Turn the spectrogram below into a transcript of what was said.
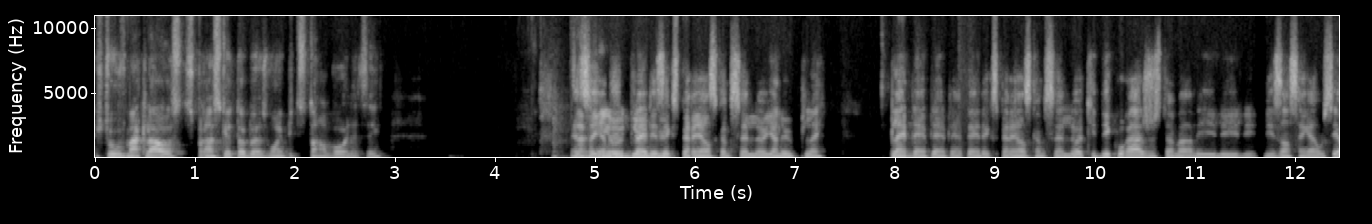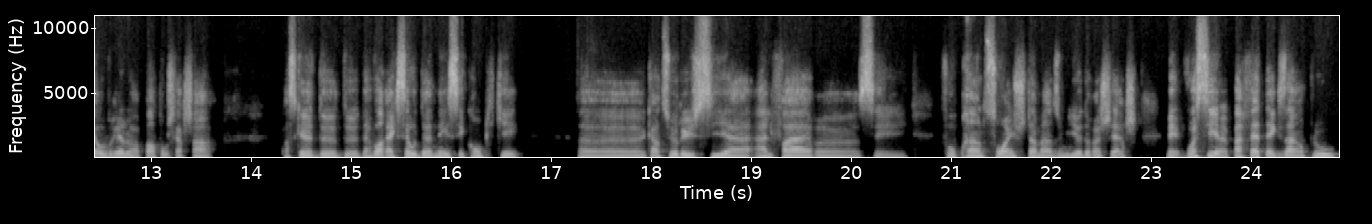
je t'ouvre ma classe, tu prends ce que tu as besoin, puis tu t'en vas, là, tu sais il y en a eu plein des expériences comme celle-là. Il y en a eu plein. Plein, plein, plein, plein, plein d'expériences comme celle-là qui découragent justement les, enseignants aussi à ouvrir leurs portes aux chercheurs. Parce que d'avoir accès aux données, c'est compliqué. Euh, quand tu réussis à, le faire, euh, il faut prendre soin justement du milieu de recherche. Mais voici un parfait exemple où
